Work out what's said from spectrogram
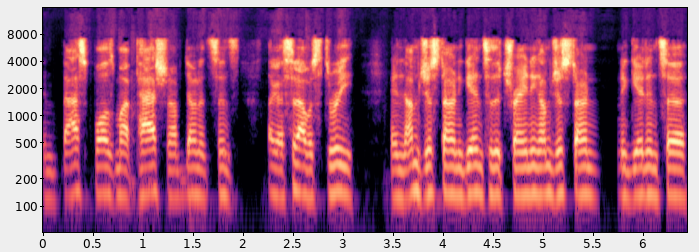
And basketball is my passion. I've done it since, like I said, I was three, and I'm just starting to get into the training. I'm just starting to get into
